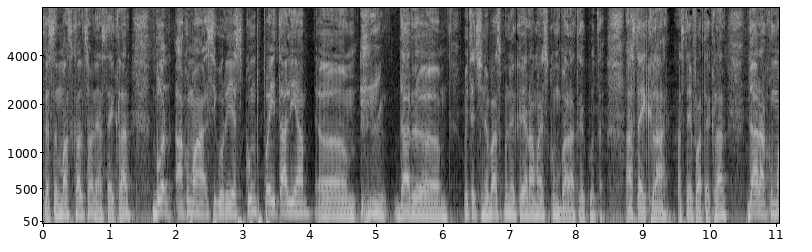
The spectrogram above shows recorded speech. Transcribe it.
că sunt mascalțone, asta e clar. Bun, acum, sigur, e scump pe Italia, uh, dar uh, uite, cineva spune că era mai scump vara trecută. Asta e clar, asta e foarte clar. Dar acum,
